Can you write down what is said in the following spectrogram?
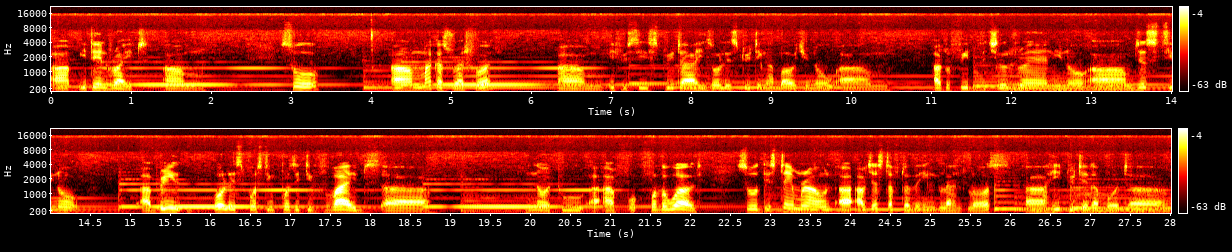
um it ain't right. Um so um marcus rashford um, if you see his Twitter, he's always tweeting about you know um, how to feed the children, you know, um, just you know, uh, bring always posting positive vibes, uh, you know, to uh, uh for, for, the world. So this time round, uh, uh, just after the England loss, he tweeted about um,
